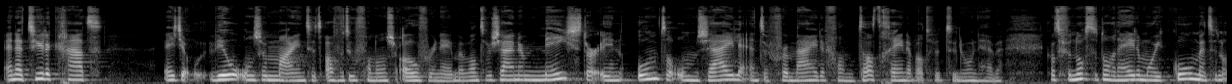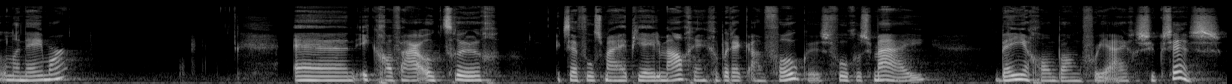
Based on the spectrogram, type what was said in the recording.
En natuurlijk gaat, weet je, wil onze mind het af en toe van ons overnemen. Want we zijn er meester in om te omzeilen en te vermijden van datgene wat we te doen hebben. Ik had vanochtend nog een hele mooie call met een ondernemer. En ik gaf haar ook terug. Ik zei: Volgens mij heb je helemaal geen gebrek aan focus. Volgens mij ben je gewoon bang voor je eigen succes.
